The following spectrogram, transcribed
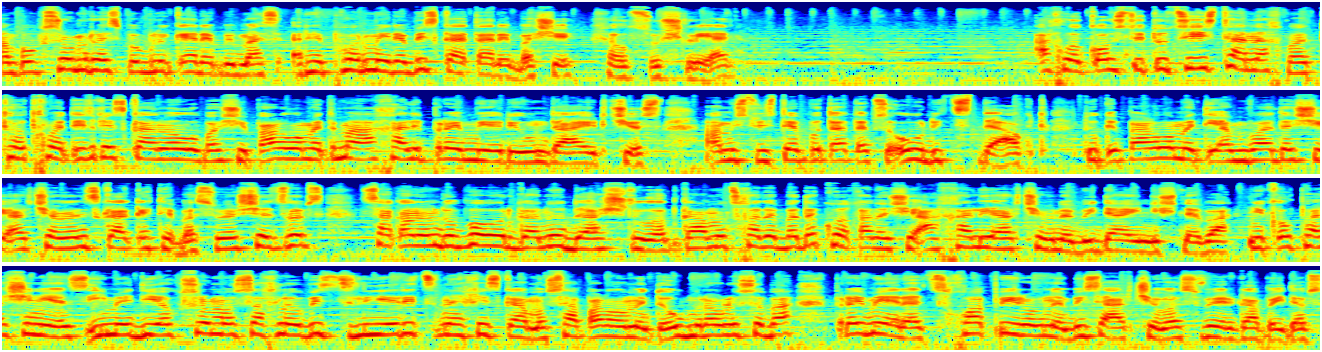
ამბობს, რომ რესპუბლიკერები მას რეფორმირების გატარებაში ხელს უშლიან. ახლა კონსტიტუციის თანახმად 14 დღის განმავლობაში პარლამენტმა ახალი პრემიერი უნდა აირჩიოს. ამისთვის დეპუტატებს ორი ცდა აქვთ. თუ კი პარლამენტი ამ ვადაში არჩევანის გაკეთებას ვერ შეძლებს, საკანონმდებლო ორგანო დაშლილად გამოცხადება და ქვეყანაში ახალი არჩევნები დაინიშნება. ნიკოლ ფაშინიანს იმედი აქვს, რომ მოსახლეობის ძლიერი წნეხის გამო საპარლამენტო უმრავლესობა პრემიერად სხვა პიროვნების არჩევას ვერ გაბედავს.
